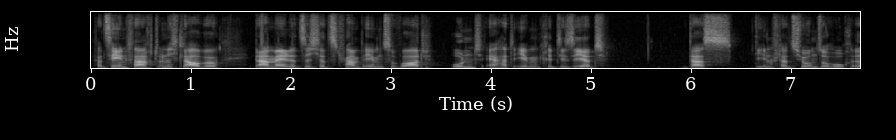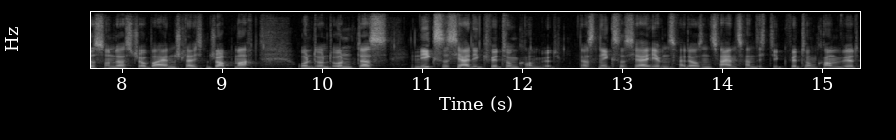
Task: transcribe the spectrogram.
verzehnfacht. Und ich glaube, da meldet sich jetzt Trump eben zu Wort. Und er hat eben kritisiert, dass die Inflation so hoch ist und dass Joe Biden einen schlechten Job macht und, und, und, dass nächstes Jahr die Quittung kommen wird. Dass nächstes Jahr eben 2022 die Quittung kommen wird,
